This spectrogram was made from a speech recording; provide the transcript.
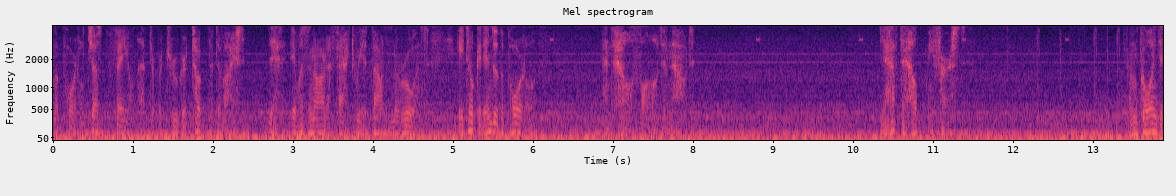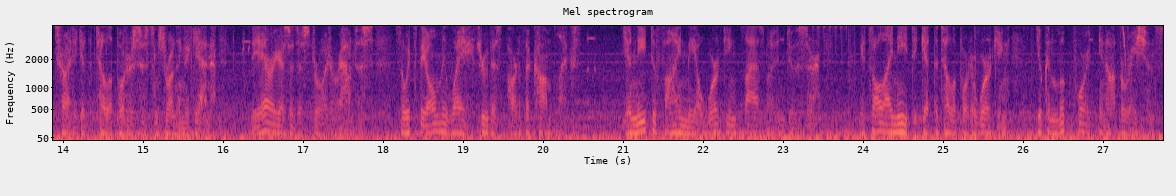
the portal just failed after Betruger took the device. It, it was an artifact we had found in the ruins. He took it into the portal, and hell followed him out. You have to help me first. I'm going to try to get the teleporter systems running again. The areas are destroyed around us, so it's the only way through this part of the complex. You need to find me a working plasma inducer. It's all I need to get the teleporter working. You can look for it in operations.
